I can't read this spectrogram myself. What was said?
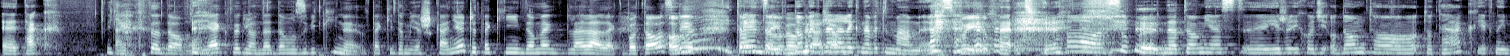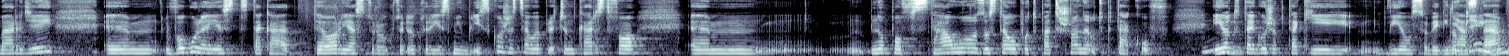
E, tak. Tak. Jak to domu? Jak wygląda dom z wikliny? Taki do mieszkania, czy taki domek dla lalek? Bo to sobie i to, i prędzej to. Domek dla lalek nawet mamy w swojej ofercie. O, super. Natomiast y, jeżeli chodzi o dom, to, to tak, jak najbardziej. W ogóle jest taka teoria, do której jest mi blisko, że całe plecionkarstwo no, powstało, zostało podpatrzone od ptaków. I od tego, że ptaki wiją sobie gniazda.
